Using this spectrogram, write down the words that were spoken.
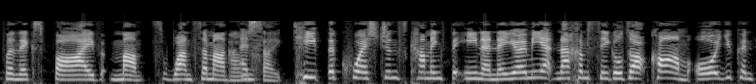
for the next five months, once a month. I'm and psyched. keep the questions coming for Ina. Naomi at nachumsegal.com or you can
